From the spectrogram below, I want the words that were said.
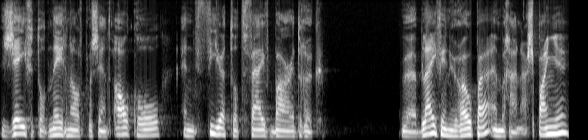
7 tot 9,5% alcohol en 4 tot 5 bar druk. We blijven in Europa en we gaan naar Spanje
